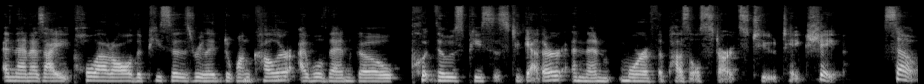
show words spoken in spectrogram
And then as I pull out all the pieces related to one color, I will then go put those pieces together and then more of the puzzle starts to take shape. So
